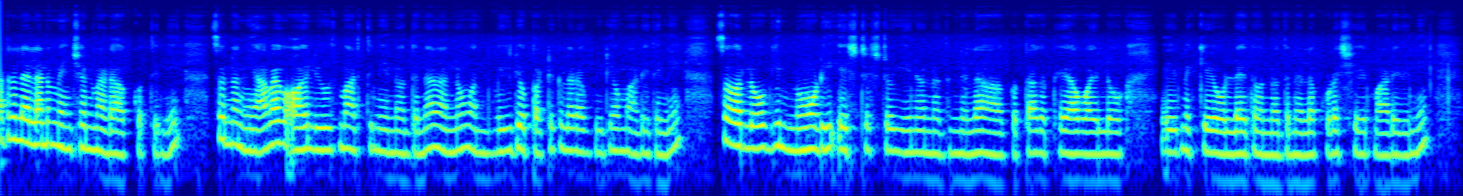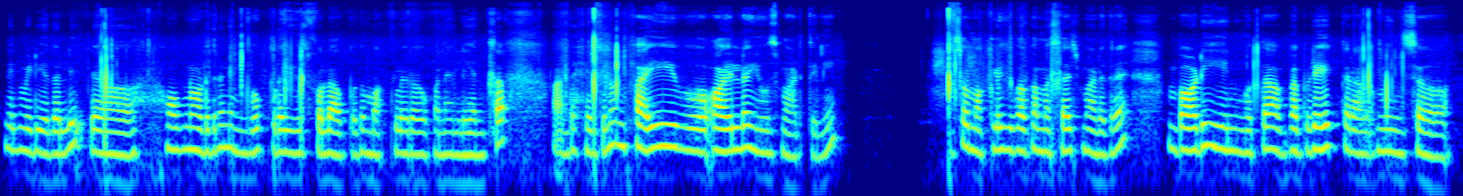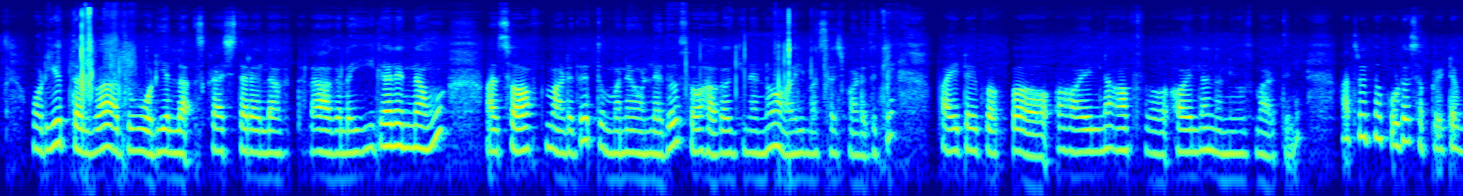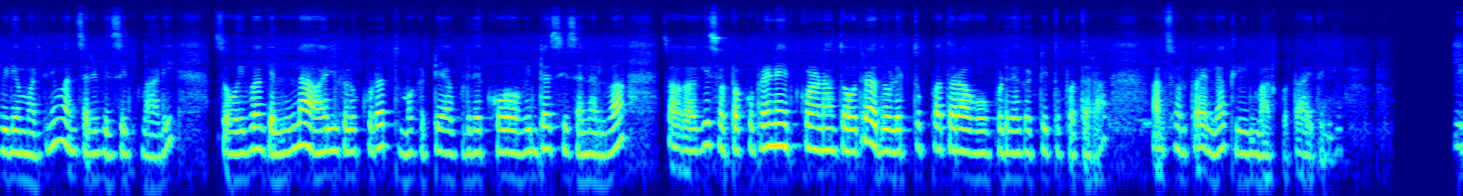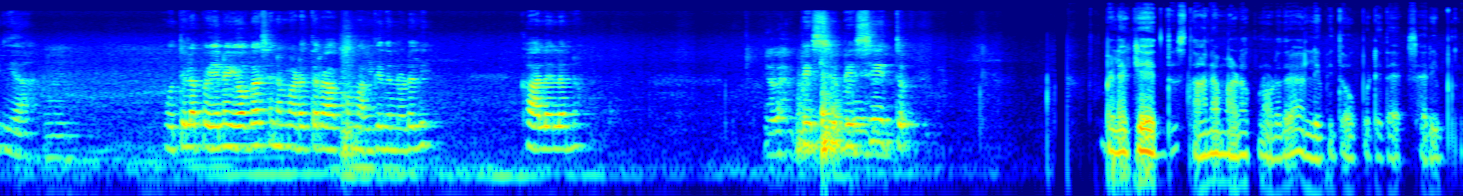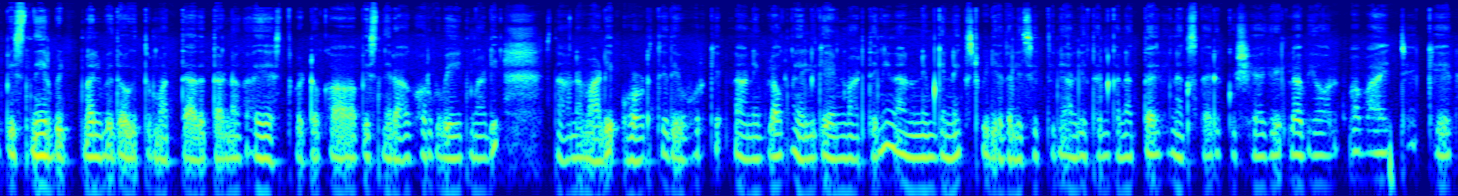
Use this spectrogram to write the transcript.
ಅದರಲ್ಲೆಲ್ಲನೂ ಮೆನ್ಷನ್ ಮಾಡಿ ಹಾಕ್ಕೋತೀನಿ. ಸೊ ನಾನು ಯಾವ್ಯಾವ ಆಯಿಲ್ ಯೂಸ್ ಮಾಡ್ತೀನಿ ಅನ್ನೋದನ್ನು ನಾನು ಒಂದು ವೀಡಿಯೋ ಪರ್ಟಿಕ್ಯುಲರಾಗಿ ವೀಡಿಯೋ ಮಾಡಿದ್ದೀನಿ. ಸೊ ಅಲ್ಲಿ ಹೋಗಿ ನೋಡಿ ಎಷ್ಟೆಷ್ಟು ಏನು ಅನ್ನೋದನ್ನೆಲ್ಲ ಗೊತ್ತಾಗುತ್ತೆ. ಯಾವ ಆಯಿಲು ಏನಕ್ಕೆ ಒಳ್ಳೆಯದು ಅನ್ನೋದನ್ನೆಲ್ಲ ಕೂಡ ಶೇರ್ ಮಾಡಿದ್ದೀನಿ. ನಿನ್ನ ವಿಡಿಯೋದಲ್ಲಿ ಹೋಗಿ ನೋಡಿದ್ರೆ ನಿಮಗೂ ಕೂಡ ಯೂಸ್ಫುಲ್ ಆಗ್ಬೋದು ಮಕ್ಕಳಿರೋ ಮನೆಯಲ್ಲಿ ಅಂತ. ಅಂತ ಹೇಳ್ತೀನಿ. ಒಂದು ಫೈವ್ ಆಯಿಲ್ನ ಯೂಸ್ ಮಾಡ್ತೀನಿ. ಸೊ ಮಕ್ಳಿಗೆ ಇವಾಗ ಮಸಾಜ್ ಮಾಡಿದ್ರೆ ಬಾಡಿ ಏನು ಗೊತ್ತಾ ಬ್ರೇಕ್ ಥರ ಮೀನ್ಸ್ ಹೊಡೆಯುತ್ತಲ್ವ, ಅದು ಹೊಡೆಯಲ್ಲ ಸ್ಕ್ರ್ಯಾಚ್ ಥರ ಎಲ್ಲ ಆಗುತ್ತಲ್ಲ ಆಗಲ್ಲ ಈಗಲೇ ನಾವು ಅದು ಸಾಫ್ಟ್ ಮಾಡಿದ್ರೆ ತುಂಬಾ ಒಳ್ಳೆಯದು ಸೊ ಹಾಗಾಗಿ ನಾನು ಆಯಿಲ್ ಮಸಾಜ್ ಮಾಡೋದಕ್ಕೆ ಫೈ ಟೈಪ್ ಆಫ್ ಆಯಿಲ್ನ ಆಫ್ ಆಯಿಲ್ನ ನಾನು ಯೂಸ್ ಮಾಡ್ತೀನಿ. ಅದ್ರದ್ದು ಕೂಡ ಸಪ್ರೇಟಾಗಿ ವೀಡಿಯೋ ಮಾಡ್ತೀನಿ. ಒಂದು ಸರಿ ವಿಸಿಟ್ ಮಾಡಿ. ಸೊ ಇವಾಗೆಲ್ಲ ಆಯಿಲ್ಗಳು ಕೂಡ ತುಂಬ ಗಟ್ಟಿ ಆಗಿಬಿಟ್ಟಿದೆ. ಕೋ ವಿಂಟರ್ ಸೀಸನ್ ಅಲ್ವಾ? ಸೊ ಹಾಗಾಗಿ ಸ್ವಲ್ಪ ಕೊಬ್ಬರಿ ಎಣ್ಣೆ ಇಟ್ಕೊಳ್ಳೋಣ ಅಂತ ಹೋದರೆ ಅದು ಒಳ್ಳೆ ತುಪ್ಪ ಥರ ಆಗೋಗ್ಬಿಟ್ಟಿದೆ ಗಟ್ಟಿ ತುಪ್ಪ ಥರ ಅದು ಸ್ವಲ್ಪ ಎಲ್ಲ ಕ್ಲೀನ್ ಮಾಡ್ಕೊತಾ ಇದ್ದೀನಿ. ಇದೆಯಾ? ಗೊತ್ತಿಲ್ಲಪ್ಪ ಏನೋ ಯೋಗಾಸನ ಮಾಡೋ ಥರ ಹಾಕೊಂಡು ಮಲಗಿದೆ ನೋಡಲಿ ಕಾಲೆಲ್ಲನೂ. ಎಲ್ಲ ಬಿಸಿ ಬಿಸಿ ಇತ್ತು. ಬೆಳಗ್ಗೆ ಎದ್ದು ಸ್ನಾನ ಮಾಡೋಕೆ ನೋಡಿದ್ರೆ ಅಲ್ಲಿ ಬಿದ್ದೋಗ್ಬಿಟ್ಟಿದೆ. ಸರಿ ಬಿಸಿನೀರು ಬಿಟ್ಮೇಲೆ ಬಿದ್ದೋಗಿತ್ತು. ಮತ್ತೆ ಅದು ತಣ್ಣಗಾಗಿ ಎಸ್ಬಿಟ್ಟು ಕಾ ಬಿಸಿನೀರು ಆಗೋವರೆಗೂ ವೆಯ್ಟ್ ಮಾಡಿ, ಸ್ನಾನ ಮಾಡಿ ಹೊರಡ್ತಿದ್ದೀವಿ ಊರಿಗೆ. ನಾನು ಈ ಬ್ಲಾಗ್ನ ಇಲ್ಲಿಗೆ ಎಂಡ್ ಮಾಡ್ತೀನಿ. ನಾನು ನಿಮಗೆ ನೆಕ್ಸ್ಟ್ ವೀಡಿಯೋದಲ್ಲಿ ಸಿಗ್ತೀನಿ. ಅಲ್ಲಿ ತನಕ ನಗ್ತಾ ಇರಿ, ನಗ್ಸ್ತಾ ಇರಿ. ಖುಷಿಯಾಗಿರಿ. Love you all bye take care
